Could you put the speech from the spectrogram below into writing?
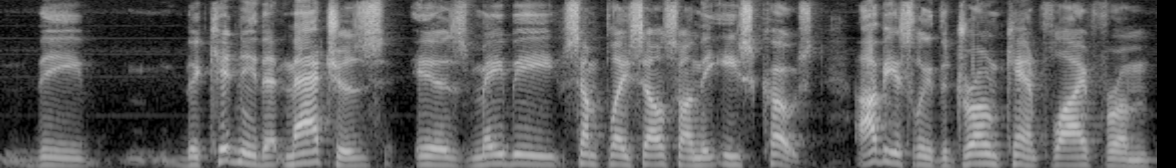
the the kidney that matches is maybe someplace else on the East Coast. Obviously, the drone can't fly from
